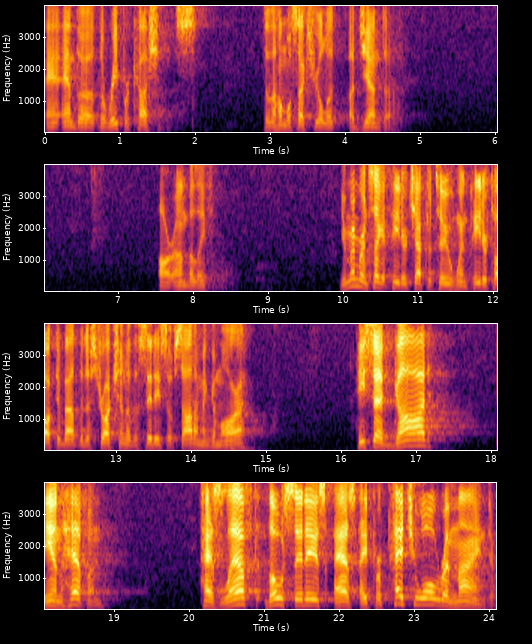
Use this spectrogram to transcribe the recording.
and, and the, the repercussions to the homosexual agenda are unbelievable. You remember in 2 Peter chapter 2 when Peter talked about the destruction of the cities of Sodom and Gomorrah? He said, God in heaven has left those cities as a perpetual reminder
